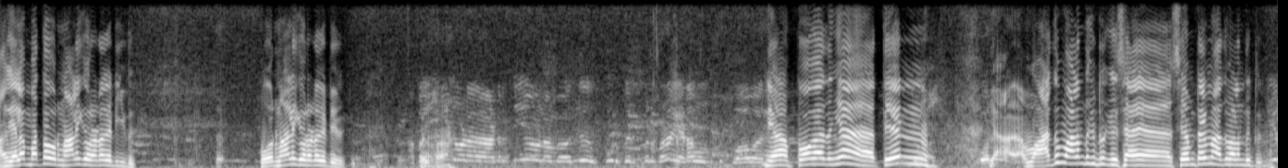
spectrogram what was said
அங்கே எல்லாம் பார்த்தா ஒரு நாளைக்கு ஒரு இடம் கட்டிக்கிது. ஒரு நாளைக்கு ஒரு இடம் கட்டியிருக்கு ஏன் போகாதுங்க. தேன் அதுவும் வளர்ந்துக்கிட்டு இருக்கு. சேம் டைம் அது வளர்ந்துட்டு இருக்கு.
